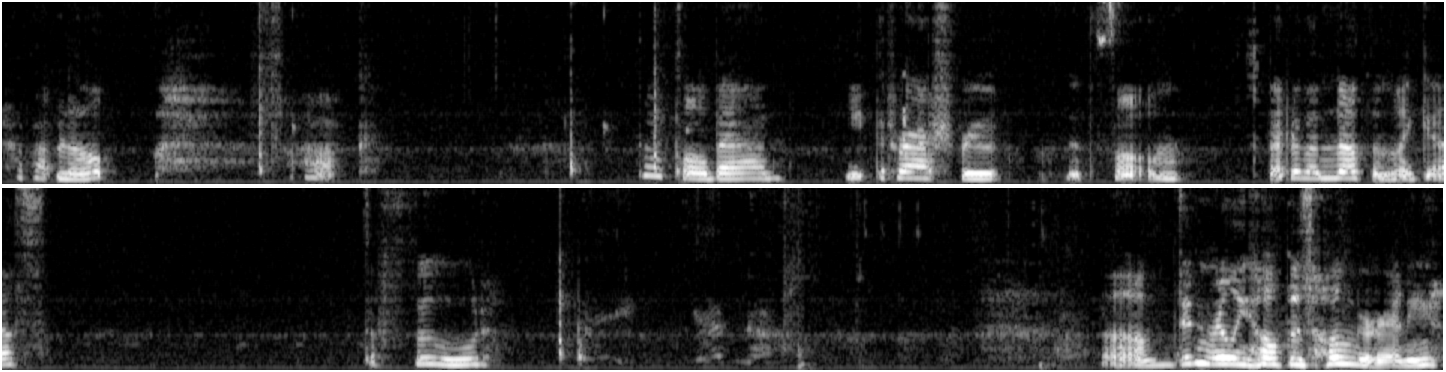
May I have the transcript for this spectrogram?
How about no? Fuck. That's all bad. Eat the trash fruit. It's something. It's better than nothing, I guess. It's a food. Um, didn't really help his hunger any.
